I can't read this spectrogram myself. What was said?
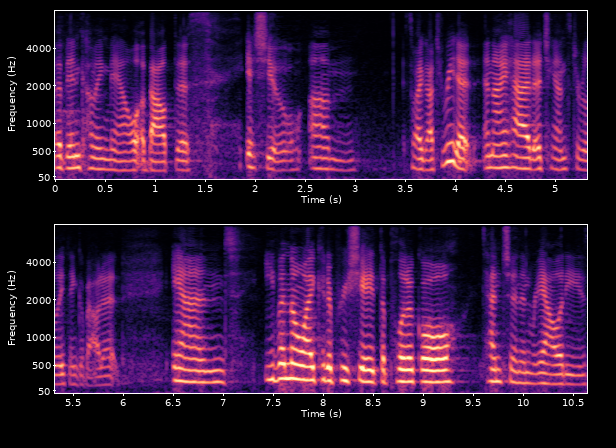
of incoming mail about this issue. Um, so I got to read it, and I had a chance to really think about it. And even though I could appreciate the political tension and realities,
